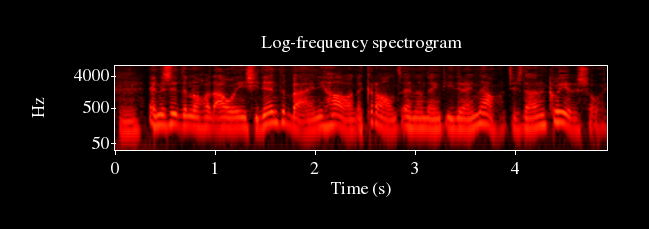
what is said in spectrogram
Hmm. En er zitten nog wat oude incidenten bij. En die halen de krant. En dan denkt iedereen, nou, het is daar een klerenzooi.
